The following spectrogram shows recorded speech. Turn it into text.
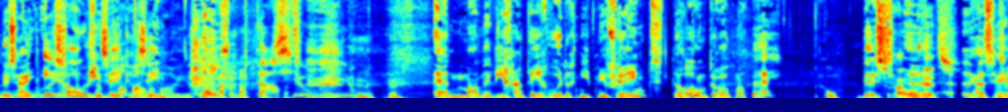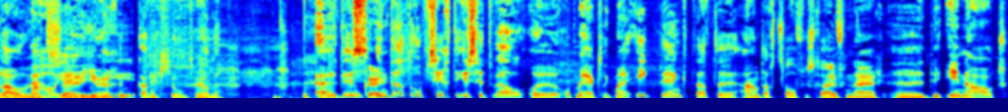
Dus hij is al in zekere zin overbetaald. Jongen, jongen. En mannen die gaan tegenwoordig niet meer vreemd. Dat Oh. komt er ook nog bij. Dus, ouderwets. eh, ja, dat is heel ouderwets, hou jij eh, die- Jurgen. die- Kan ik je onthullen. Eh, dus Oké. in dat opzicht is het wel eh, opmerkelijk. Maar ik denk dat de aandacht zal verschuiven naar eh, de inhoud.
